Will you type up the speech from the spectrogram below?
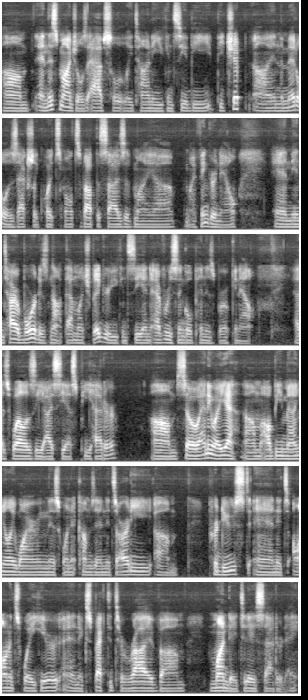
Um, and this module is absolutely tiny. You can see the the chip uh, in the middle is actually quite small. It's about the size of my uh, my fingernail, and the entire board is not that much bigger you can see and every single pin is broken out as well as the ICSP header. Um, so anyway yeah um, I'll be manually wiring this when it comes in. It's already um, produced and it's on its way here and expected to arrive um, Monday. Today's Saturday.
